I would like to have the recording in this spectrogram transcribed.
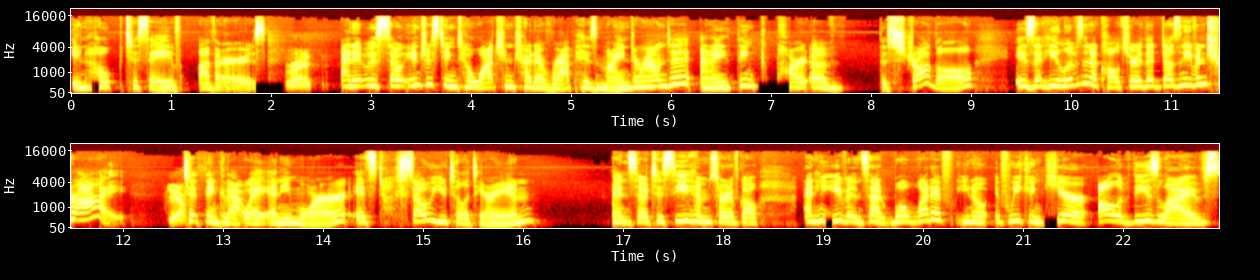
in hope to save others. Right. And it was so interesting to watch him try to wrap his mind around it. And I think part of the struggle is that he lives in a culture that doesn't even try yeah. to think that way anymore. It's so utilitarian. And so to see him sort of go, and he even said, well, what if, you know, if we can cure all of these lives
